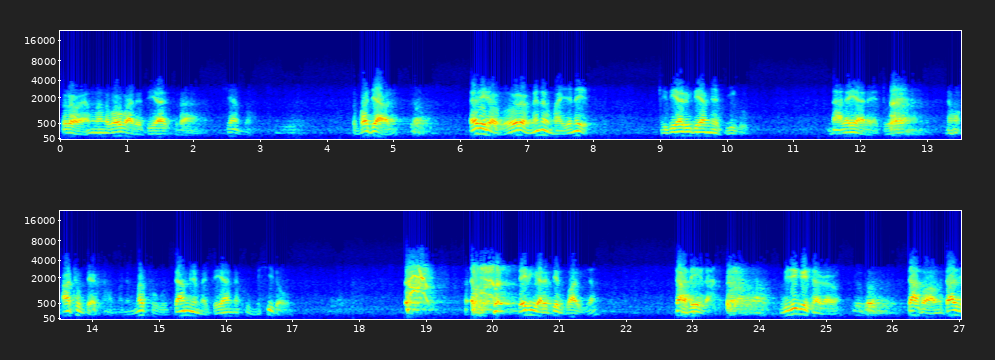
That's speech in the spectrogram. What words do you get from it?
ဆိုတော့အမှန်သဘောပါတယ်တရားဆိုတာကျမ်းတော့သဘောကျလားအဲ့ဒီတော့ဘုရားမင်းတို့မှယနေ့ဒီတရားဒီတရားမျက်ကြီးကိုနားလိုက်ရတဲ့အတွက်တော့အထုတ်တဲ့အခါမှာမက်ဖို့ကိုတမ်းမြင့်မဲ့တရားနှစ်ခုမရှိတော့ဘူးဒိဋ္ဌိကလည်းပြစ်သွားပြီနော်ကြသေးလားမဝိသိကိစ္စကတော့ တားသွားအောင်တားရ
